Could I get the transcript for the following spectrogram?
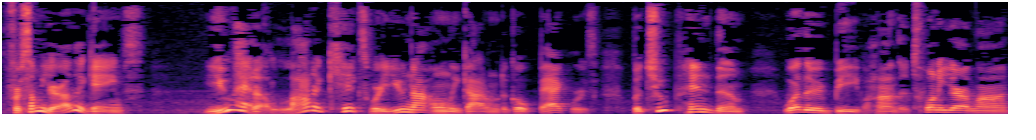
for some of your other games, you had a lot of kicks where you not only got them to go backwards, but you pinned them, whether it be behind their 20 yard line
